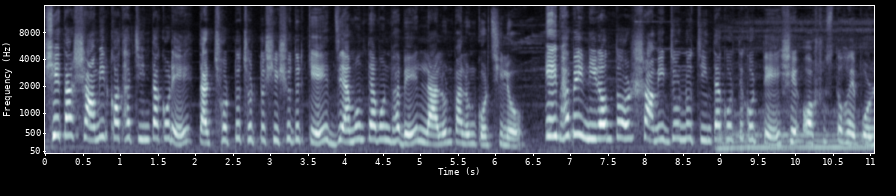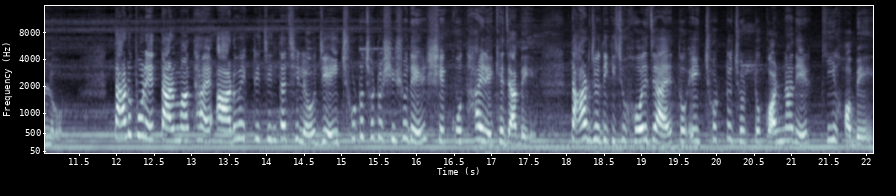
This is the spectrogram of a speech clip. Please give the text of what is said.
সে তার স্বামীর কথা চিন্তা করে তার ছোট্ট ছোট্ট শিশুদেরকে যেমন তেমনভাবে লালন পালন করছিল। এইভাবেই নিরন্তর স্বামীর জন্য চিন্তা করতে করতে সে অসুস্থ হয়ে পড়ল। তার উপরে তার মাথায় আরও একটি চিন্তা ছিল যে এই ছোট ছোট শিশুদের সে কোথায় রেখে যাবে। তার যদি কিছু হয়ে যায়, তো এই ছোট্ট ছোট্ট কন্যাদের কি হবে?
